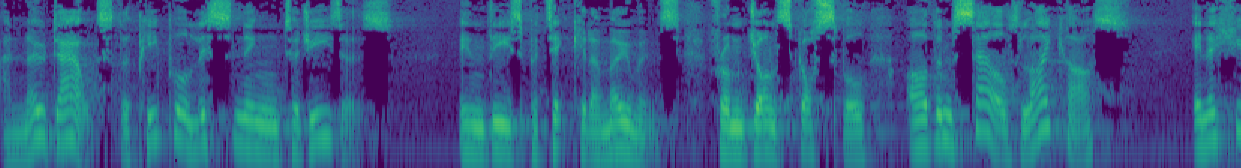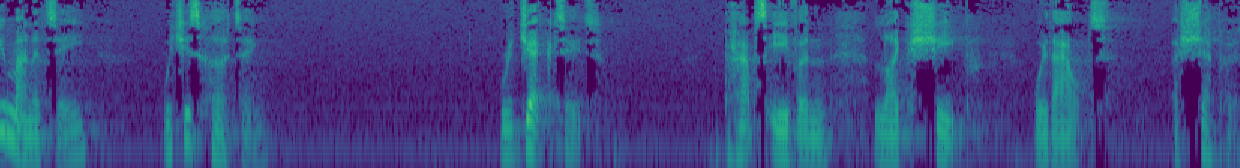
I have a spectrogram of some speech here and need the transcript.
And no doubt the people listening to Jesus in these particular moments from John's Gospel are themselves, like us, in a humanity which is hurting, rejected, perhaps even like sheep without a shepherd.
